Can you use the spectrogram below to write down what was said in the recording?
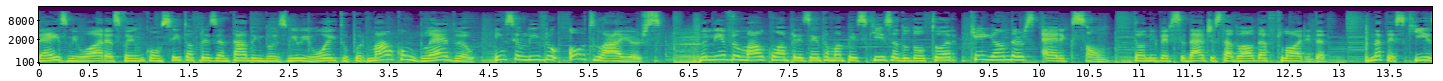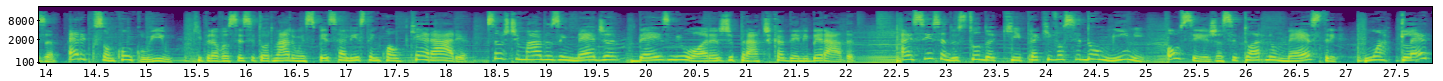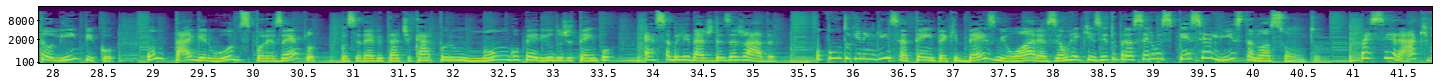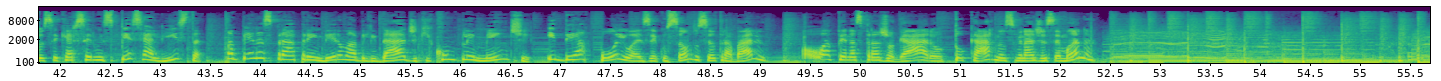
10 mil horas foi um conceito apresentado em 2008 por Malcolm Gladwell em seu livro Outliers. No livro, Malcolm apresenta uma pesquisa do Dr. K. Anders Erickson, da Universidade Estadual da Flórida. Na pesquisa, Erickson concluiu que para você se tornar um especialista em qualquer área, são estimados em média 10 mil horas de prática deliberada. A essência do estudo é que, para que você domine, ou seja, se torne um mestre, um atleta olímpico, um Tiger Woods, por exemplo, você deve praticar por um longo período de tempo essa habilidade desejada. O ponto que ninguém se atenta é que 10 mil horas é um requisito para ser um especialista no assunto. Mas será que você quer ser um especialista apenas para aprender uma habilidade que complemente e dê apoio à execução do seu trabalho? Ou apenas para jogar ou tocar nos finais de semana?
